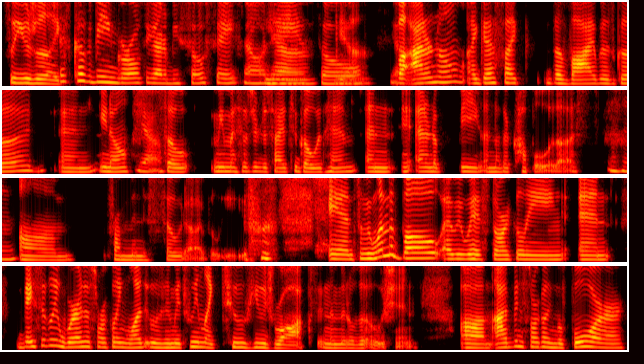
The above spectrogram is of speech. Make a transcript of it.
So usually, like it's because being girls, you got to be so safe nowadays. Yeah, so yeah. yeah. But I don't know. I guess like the vibe was good, and you know. yeah. So me and my sister decided to go with him, and it ended up being another couple with us. hmm Um, from Minnesota, I believe. and so we went on the boat and we went snorkeling. And basically, where the snorkeling was, it was in between like two huge rocks in the middle of the ocean. Um, I've been snorkeling before,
